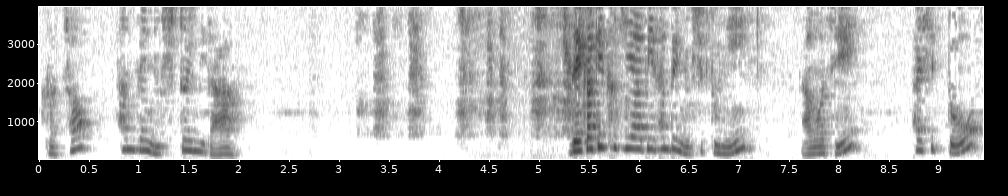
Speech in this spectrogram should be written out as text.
그렇죠? 360도입니다. 네 각의 크기의 합이 360도니 나머지 80도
